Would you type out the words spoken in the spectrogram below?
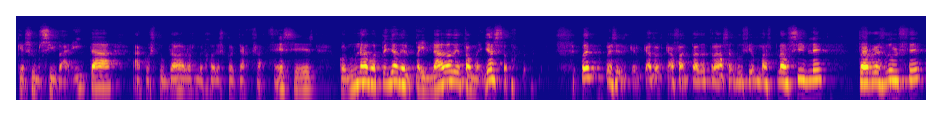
que es un sibarita, acostumbrado a los mejores coñac franceses, con una botella del peinado de Tomelloso? Bueno, pues es que el caso es que ha faltado otra solución más plausible. Torres Dulce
